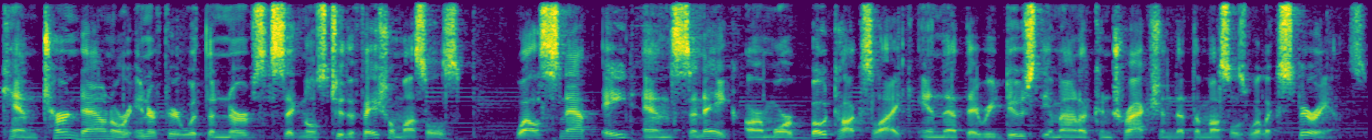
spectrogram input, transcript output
can turn down or interfere with the nerve's signals to the facial muscles, while SNAP 8 and SNAKE are more Botox like in that they reduce the amount of contraction that the muscles will experience.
